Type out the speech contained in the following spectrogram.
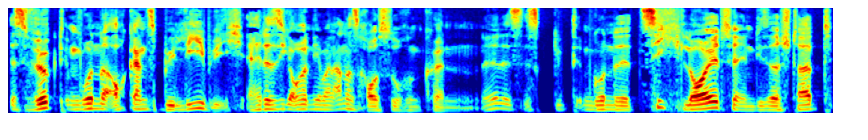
Es wirkt im Grunde auch ganz beliebig. Er hätte sich auch jemand anderes raussuchen können. Ne? Es, es, gibt im Grunde zig Leute in dieser Stadt,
